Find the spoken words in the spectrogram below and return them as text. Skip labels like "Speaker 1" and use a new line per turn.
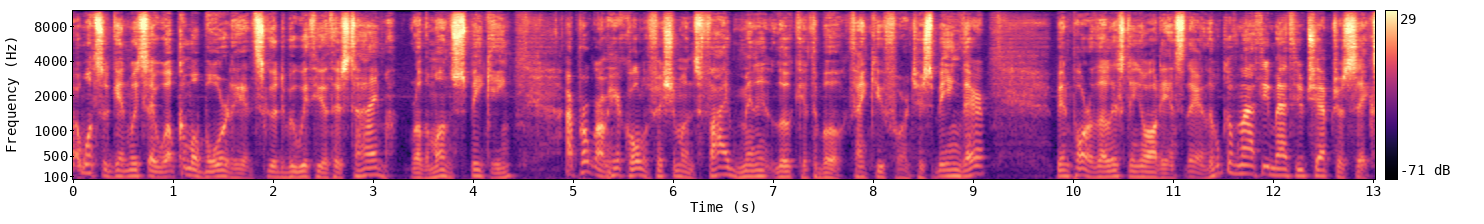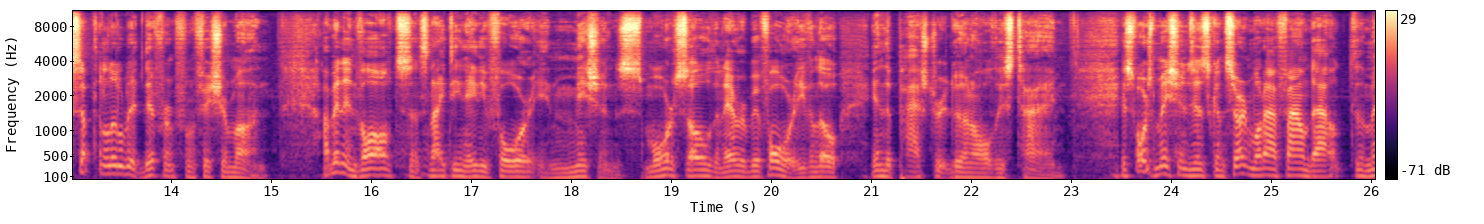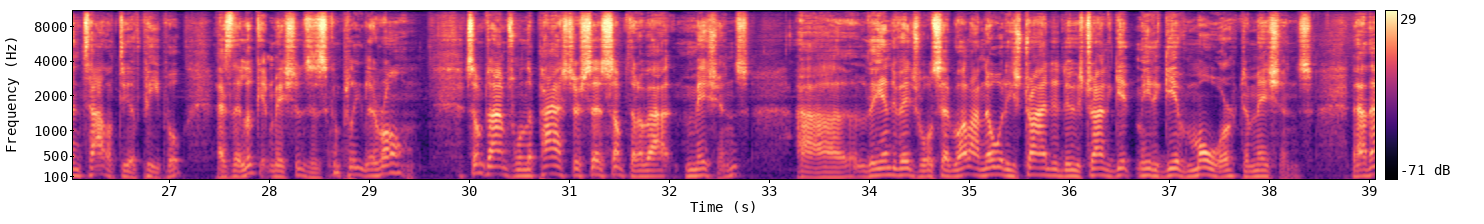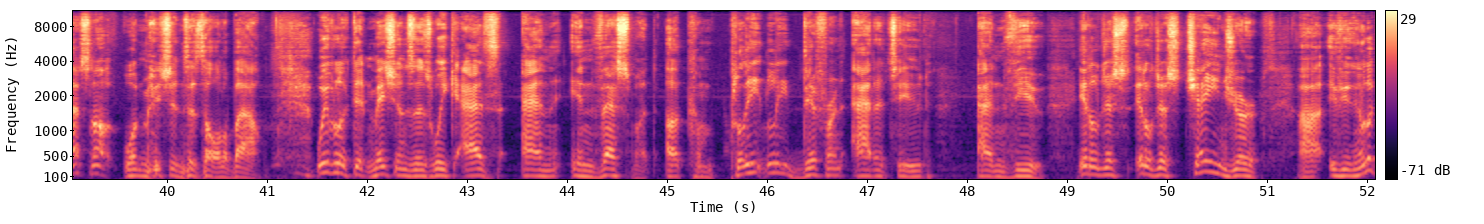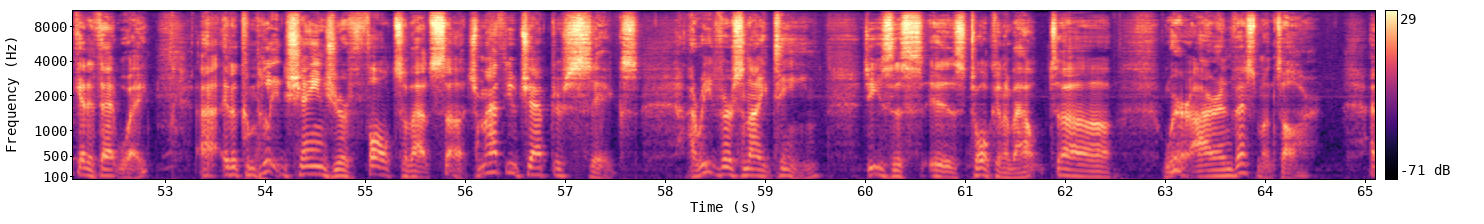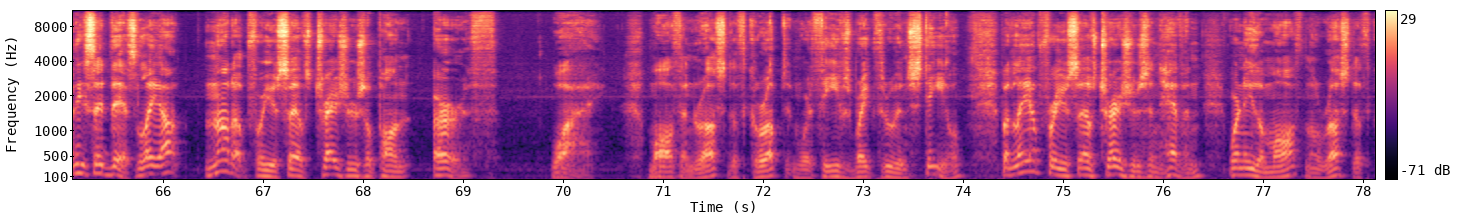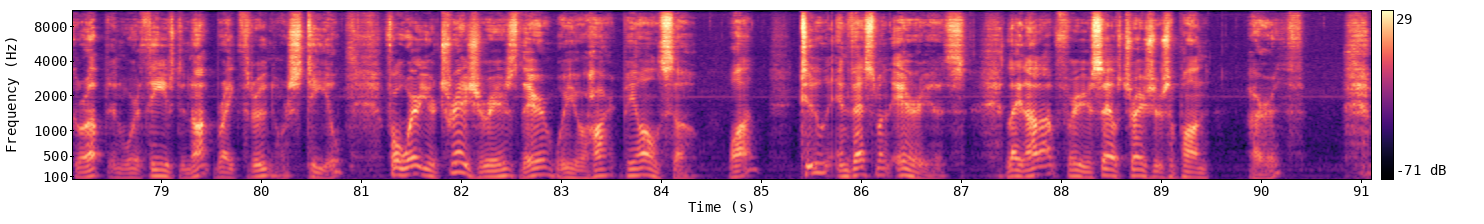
Once again, we say welcome aboard. It's good to be with you at this time. Brother Munn speaking. Our program here called A Fisherman's Five Minute Look at the Book. Thank you for just being there, being part of the listening audience there. The book of Matthew, Matthew chapter 6, something a little bit different from Fisherman. I've been involved since 1984 in missions, more so than ever before, even though in the pastorate doing all this time. As far as missions is concerned, what I've found out, the mentality of people as they look at missions is completely wrong. Sometimes when the pastor says something about missions, uh, the individual said, Well, I know what he's trying to do. He's trying to get me to give more to missions. Now, that's not what missions is all about. We've looked at missions this week as an investment, a completely different attitude and view. It'll just it'll just change your uh, if you can look at it that way. Uh, it'll completely change your thoughts about such. Matthew chapter six I read verse 19. Jesus is talking about uh, where our investments are. And he said this Lay up not up for yourselves treasures upon earth. Why? Moth and rust doth corrupt, and where thieves break through and steal. But lay up for yourselves treasures in heaven, where neither moth nor rust doth corrupt, and where thieves do not break through nor steal. For where your treasure is, there will your heart be also. What? Two investment areas Lay not up for yourselves treasures upon earth,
